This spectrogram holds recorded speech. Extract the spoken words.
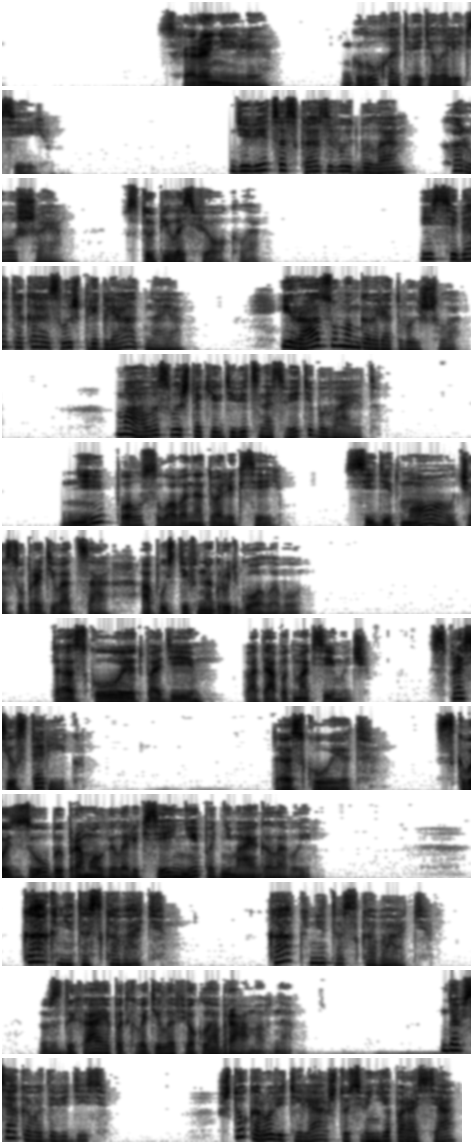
«Схоронили», — глухо ответил Алексей. «Девица, сказывают, была хорошая», — вступилась Фёкла. «Из себя такая, слышь, приглядная. И разумом, говорят, вышла. Мало, слышь, таких девиц на свете бывает». Ни полслова на то Алексей. Сидит молча, супротив отца, опустив на грудь голову. «Тоскует, поди, Потапот Максимыч?» — спросил старик. «Тоскует», — сквозь зубы промолвил Алексей, не поднимая головы. «Как не тосковать? Как не тосковать?» Вздыхая, подхватила Фёкла Абрамовна. «Да всякого доведись. Что корове теля, что свинье порося,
